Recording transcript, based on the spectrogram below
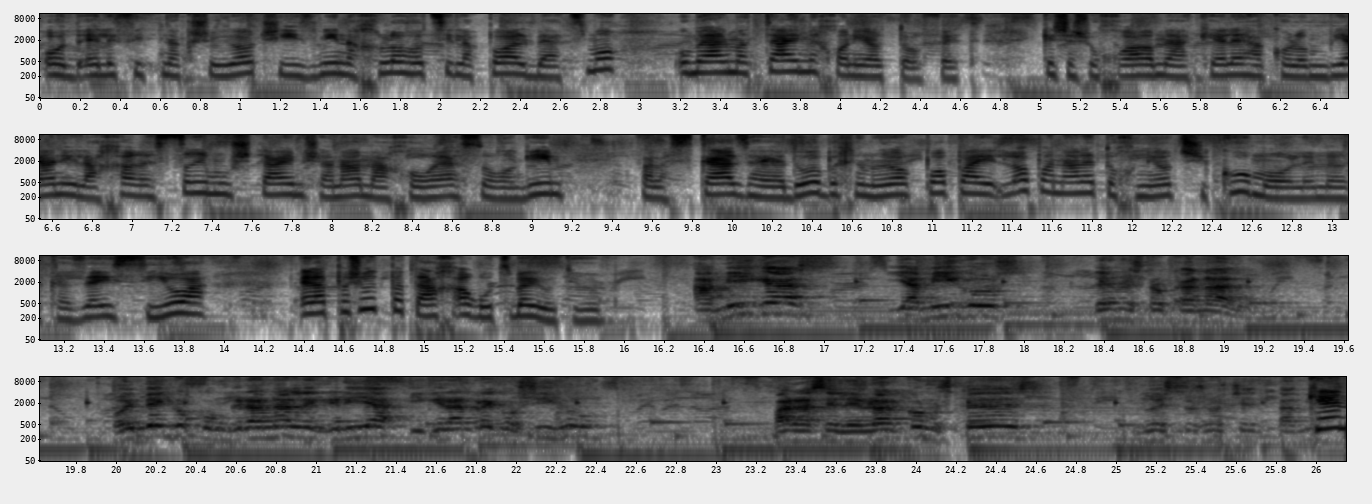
עוד אלף התנגשויות שהזמין אך לא הוציא לפועל בעצמו, ומעל 200 מכוניות תופת. כששוחרר מהכלא הקולומביאני לאחר 22 שנה מאחורי הסורגים, פלסקז, הידוע בכינויו פופאי, לא פנה לתוכניות שיקום או למרכזי סיוע, אלא פשוט פתח ערוץ ביוטיוב. Amigas y amigos de nuestro canal, hoy vengo con gran alegría y gran regocijo para celebrar con ustedes nuestros 80 כן,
